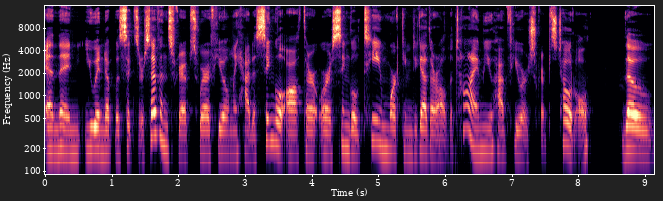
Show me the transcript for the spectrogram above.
and then you end up with six or seven scripts where if you only had a single author or a single team working together all the time, you have fewer scripts total. Though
